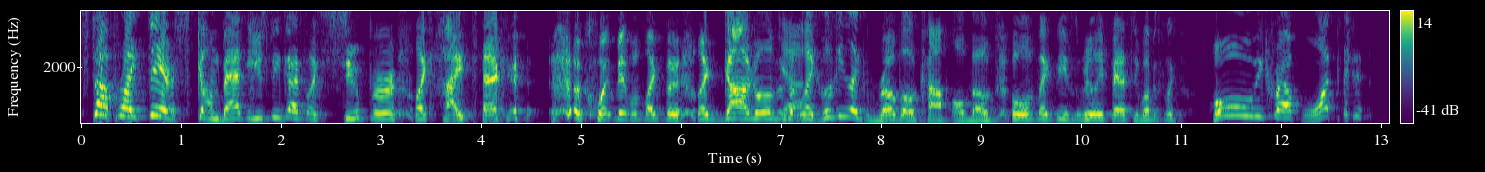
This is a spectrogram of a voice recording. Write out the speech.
"Stop right there, scumbag!" And you see guys like super like high tech equipment with like the like goggles, and yeah. like looking like RoboCop almost, but with like these really fancy weapons. It's like holy crap, what?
